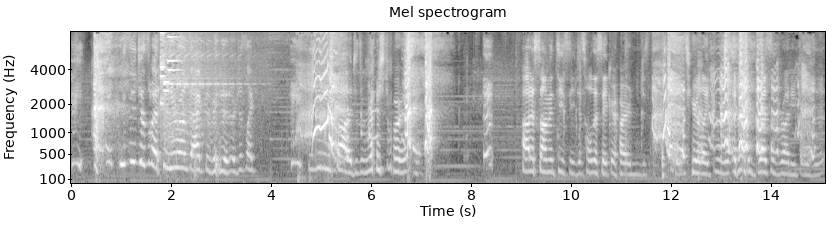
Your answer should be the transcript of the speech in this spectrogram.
TC just went the neurons activated or just like you saw it, just rushed for it. How to summon TC, just hold a sacred heart and just you're like aggressive running towards it.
